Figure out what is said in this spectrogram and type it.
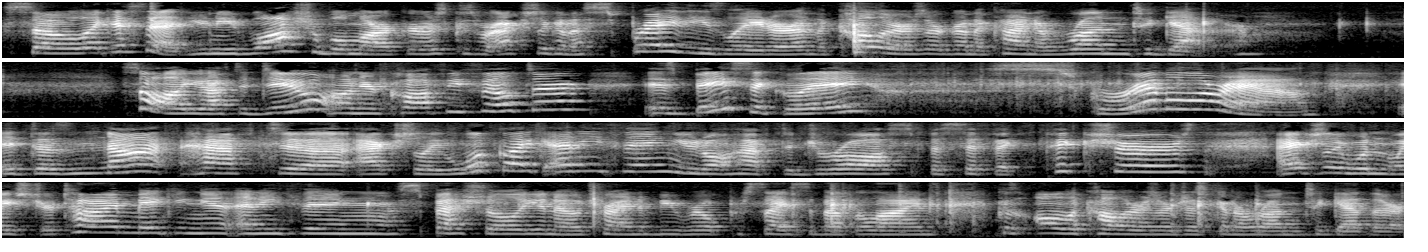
So like I said, you need washable markers because we're actually going to spray these later and the colors are going to kind of run together. So all you have to do on your coffee filter is basically scribble around. It does not have to actually look like anything. You don't have to draw specific pictures. I actually wouldn't waste your time making it anything special, you know, trying to be real precise about the lines, because all the colors are just going to run together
